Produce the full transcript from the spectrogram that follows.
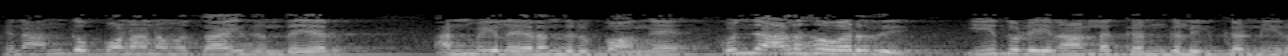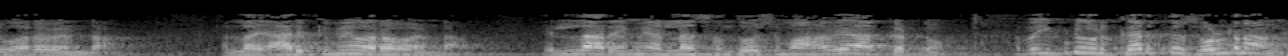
ஏன்னா அங்க போனா நம்ம தாய் தந்தையர் அண்மையில் இறந்திருப்பாங்க. கொஞ்சம் அழக வருது. ஈதுடைய நாளில் கண்களில் கண்ணீர் வர வேண்டாம். எல்லாம் யாருக்குமே வர வேண்டாம். எல்லாரையுமே எல்லாம் சந்தோஷமாகவே ஆக்கட்டும். அப்ப இப்படி ஒரு கருத்தை சொல்றாங்க.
